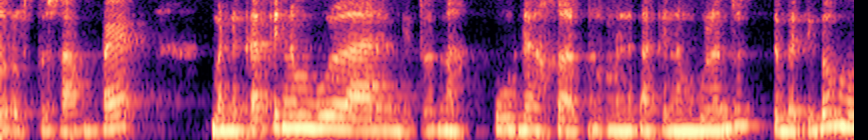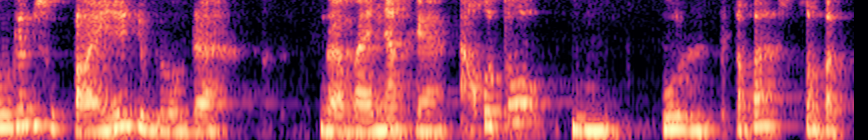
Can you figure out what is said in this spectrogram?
terus tuh sampai mendekati enam bulan gitu. Nah, udah ke mendekati enam bulan tuh tiba-tiba mungkin supply-nya juga udah nggak banyak ya. Aku tuh apa sempat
